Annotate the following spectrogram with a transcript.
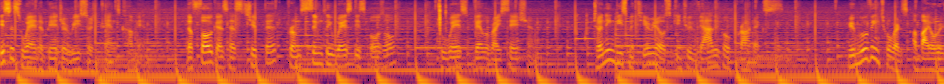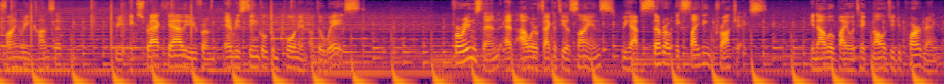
This is where the major research trends come in. The focus has shifted from simply waste disposal to waste valorization, turning these materials into valuable products. We're moving towards a biorefinery concept. We extract value from every single component of the waste. For instance, at our Faculty of Science, we have several exciting projects. In our biotechnology department,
